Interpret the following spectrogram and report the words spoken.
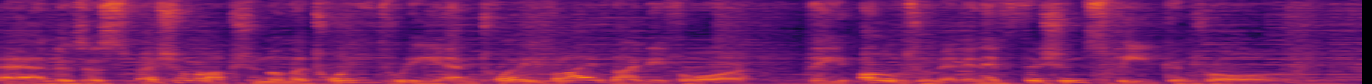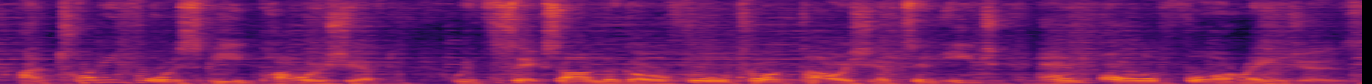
And as a special option on the 23 and 2594, the ultimate in efficient speed control. A 24-speed power shift with six on-the-go full torque power shifts in each and all of four ranges.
